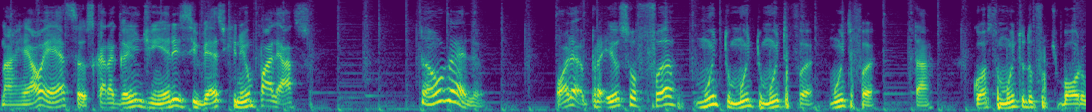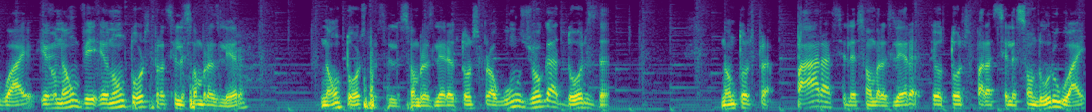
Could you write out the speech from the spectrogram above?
Na real é essa, os caras ganham dinheiro e se vestem que nem um palhaço. Não, velho. Olha, pra, eu sou fã, muito, muito, muito fã, muito fã, tá? Gosto muito do futebol uruguaio. Eu não ve, eu não torço para a seleção brasileira. Não torço para a seleção brasileira, eu torço para alguns jogadores da não torço pra, para a seleção brasileira, eu torço para a seleção do Uruguai,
